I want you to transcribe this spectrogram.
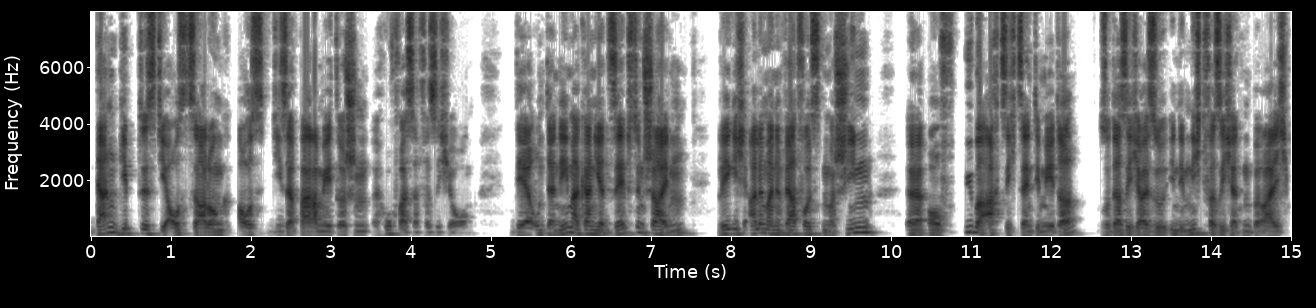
dann gibt es die Auszahlung aus dieser parametrischen äh, Hochwasserversicherung. Der Unternehmer kann jetzt selbst entscheiden, lege ich alle meine wertvollsten Maschinen äh, auf über 80 Zentimeter, so dass ich also in dem nicht versicherten Bereich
